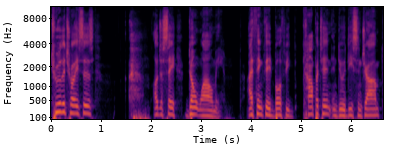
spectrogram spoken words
Two of the choices, I'll just say, don't wow me. I think they'd both be competent and do a decent job.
